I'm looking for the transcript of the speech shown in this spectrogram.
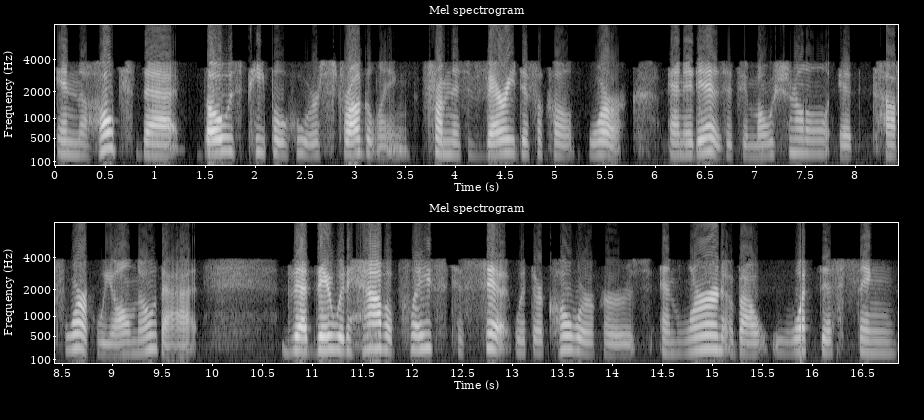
in the hopes that those people who are struggling from this very difficult work, and it is, it's emotional, it's tough work, we all know that, that they would have a place to sit with their coworkers and learn about what this thing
